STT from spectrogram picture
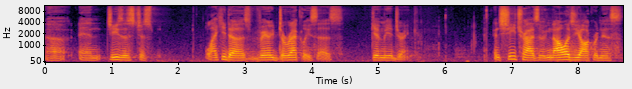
Uh, and Jesus just, like he does, very directly says, Give me a drink. And she tries to acknowledge the awkwardness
